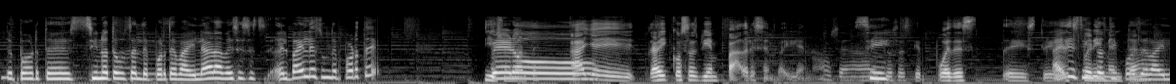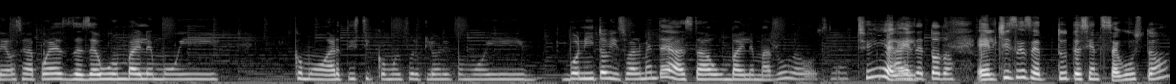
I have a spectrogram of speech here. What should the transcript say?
Deportes. Si no te gusta el deporte, bailar. A veces es- el baile es un deporte, y un pero. Hay, hay cosas bien padres en baile, ¿no? O sea, hay cosas que puedes este, hay distintos tipos de baile. O sea, puedes desde un baile muy como artístico, muy folclórico, muy bonito visualmente, hasta un baile más rudo. O sea, Sí, el, hay el- de todo. el chiste es que tú te sientes a gusto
